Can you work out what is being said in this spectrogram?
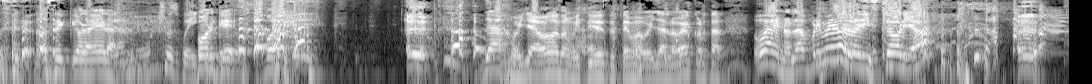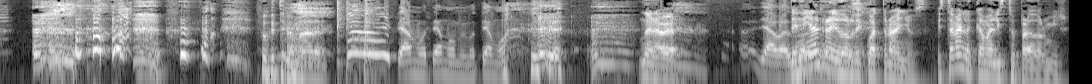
no sé qué hora era. Eran muchos, güey. Porque, porque... ya, güey, ya vamos a omitir este tema, güey, ya lo voy a cortar. Bueno, la primera red historia. Puta madre. Ay, te amo, te amo, Memo, te amo. Bueno, a ver. ya vas, Tenía vas, alrededor vas. de cuatro años. Estaba en la cama listo para dormir.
